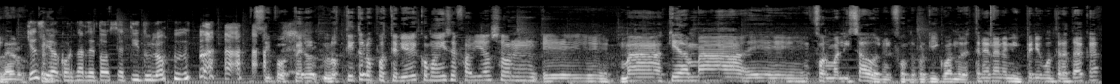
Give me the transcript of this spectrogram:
Claro. ¿Quién se iba a acordar de todo ese título? Sí, pues, pero los títulos posteriores, como dice Fabián, son eh, más quedan más eh, formalizados en el fondo, porque cuando estrenan el Imperio contraataca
